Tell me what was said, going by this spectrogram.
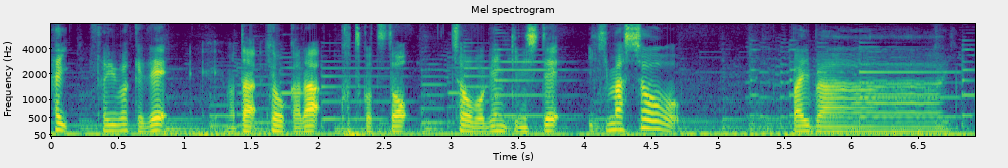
はい、というわけで、また今日からコツコツと腸を元気にしていきましょう。バイバーイ。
